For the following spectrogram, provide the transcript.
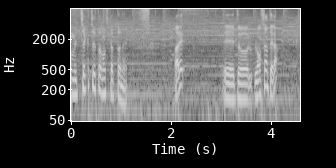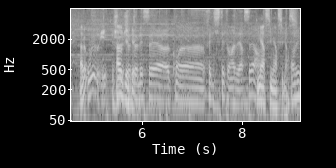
めちゃくちゃ楽しかったねあれえっ、ー、と l'ancien t'es là Allô Oui, oui, je, Ah, ok, je ok. te laissais euh, con- euh, féliciter ton adversaire. Merci merci merci Entendu.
